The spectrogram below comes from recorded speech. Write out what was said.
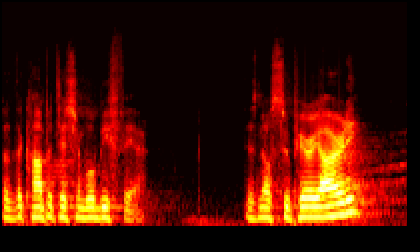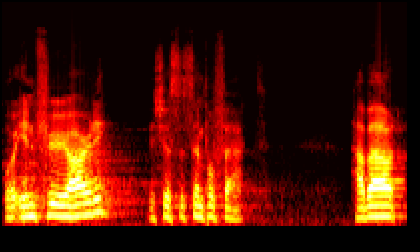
so that the competition will be fair. There's no superiority or inferiority, it's just a simple fact. How about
